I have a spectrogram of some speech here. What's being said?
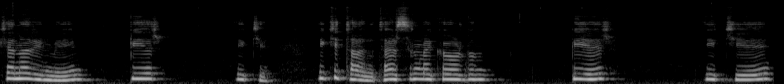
kenar ilmeğim 1 2 2 tane ters ilmek ördüm. 1 2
